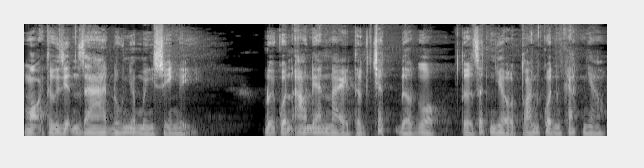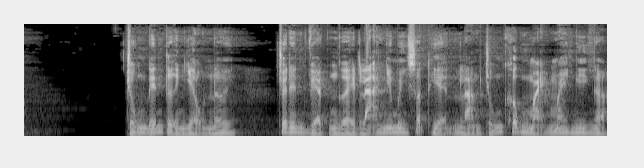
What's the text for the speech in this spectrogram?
Mọi thứ diễn ra đúng như mình suy nghĩ. Đội quân áo đen này thực chất được gộp từ rất nhiều toán quân khác nhau. Chúng đến từ nhiều nơi, cho nên việc người lạ như minh xuất hiện làm chúng không mảy may nghi ngờ.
